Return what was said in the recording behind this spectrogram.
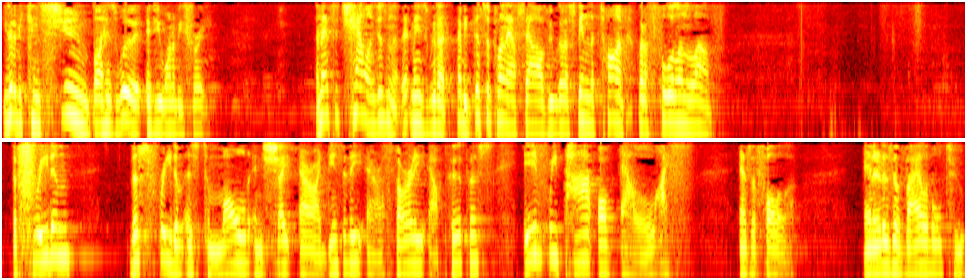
You've got to be consumed by His Word if you want to be free. And that's a challenge, isn't it? That means we've got to maybe discipline ourselves. We've got to spend the time. We've got to fall in love. The freedom, this freedom is to mold and shape our identity, our authority, our purpose, every part of our life as a follower. And it is available to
